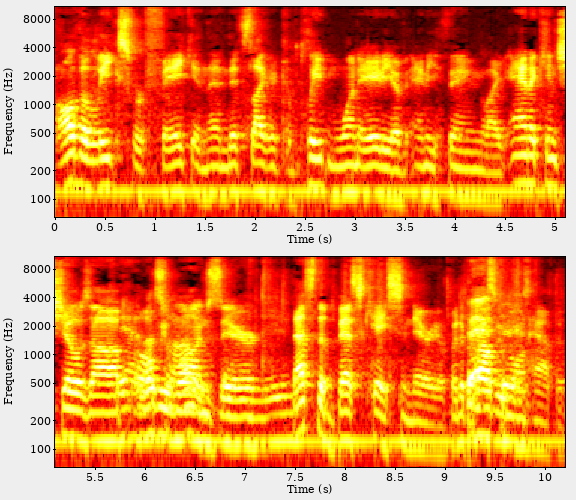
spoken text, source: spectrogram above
all the leaks were fake, and then it's like a complete 180 of anything. Like Anakin shows up, Yeah, that's Obi what Wan's there. saying, dude. That's the best case scenario, but it Best probably case. won't happen.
